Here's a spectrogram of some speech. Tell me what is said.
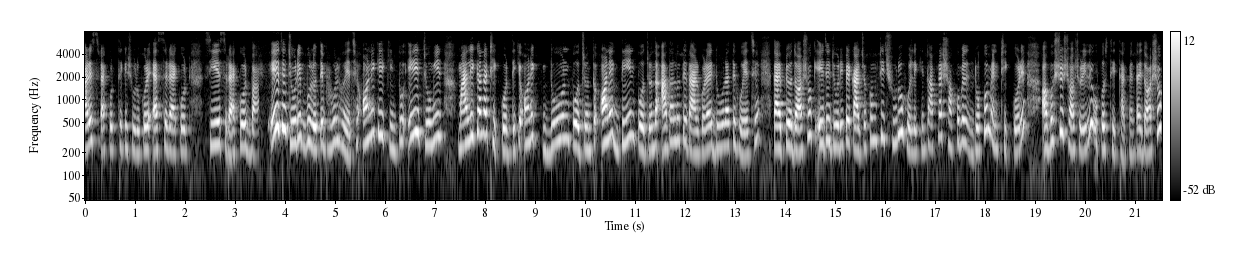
আরএস রেকর্ড থেকে শুরু করে এস রেকর্ড সিএস রেকর্ড বা এই যে জরিপগুলোতে ভুল হয়েছে, অনেকেই কিন্তু এই জমির মালিকানা ঠিক করতে গিয়ে অনেক দূর পর্যন্ত, অনেক দিন পর্যন্ত আদালতে দাঁড় করায় দৌড়াতে হয়েছে। তাই প্রিয় দর্শক, এই যে জরিপের কার্যক্রমটি শুরু হলে কিন্তু আপনার সকল ডকুমেন্ট ঠিক করে অবশ্যই সশরীরে উপস্থিত থাকবেন। তাই দর্শক,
